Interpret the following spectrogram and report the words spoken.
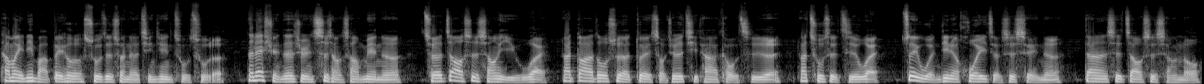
他们已经把背后的数字算得清清楚楚了。那在选择权市场上面呢，除了造市商以外，那大多数的对手就是其他的投资人。那除此之外，最稳定的获利者是谁呢？当然是造市商喽。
